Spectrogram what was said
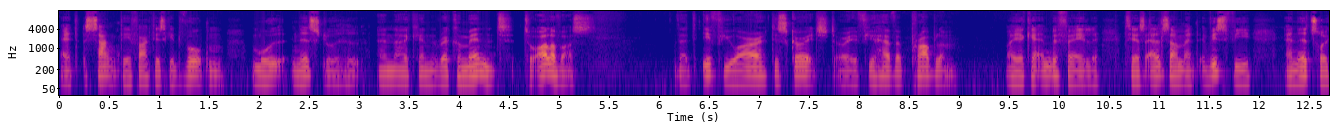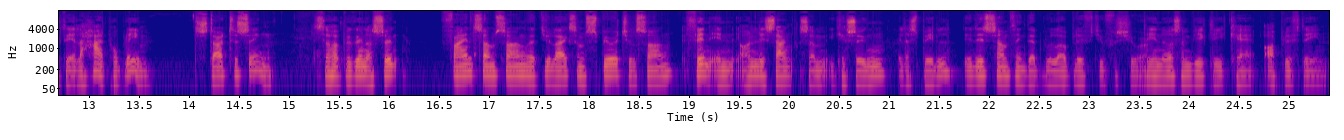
at sang det er faktisk et våben mod nedslåethed. And I can recommend to all of us that if you are discouraged or if you have a problem, Og jeg kan anbefale til os alle sammen, at hvis vi er nedtrykte eller har et problem, start to sing. så begynd at synge. Find some song that you like, some spiritual song. Find en åndelig sang, som I kan synge eller spille. It is something that will uplift you for sure. Det er noget, som virkelig kan opløfte en.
